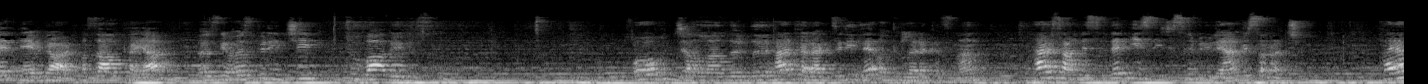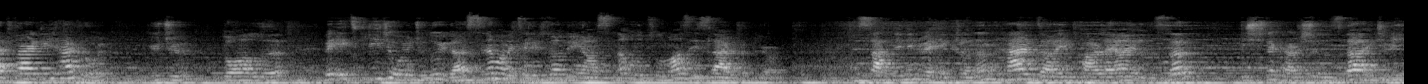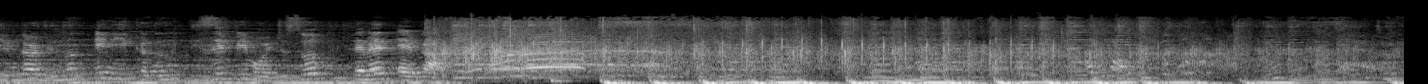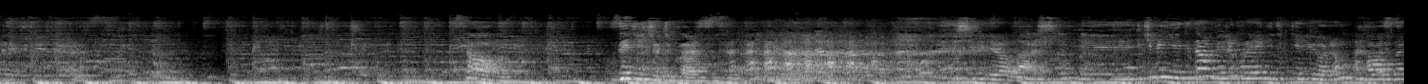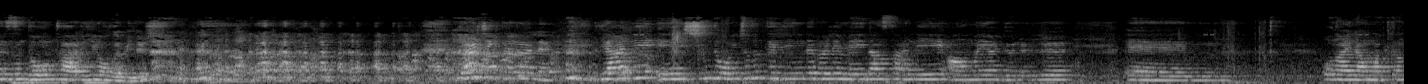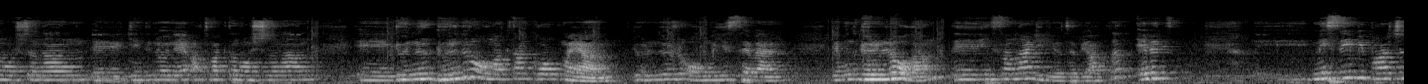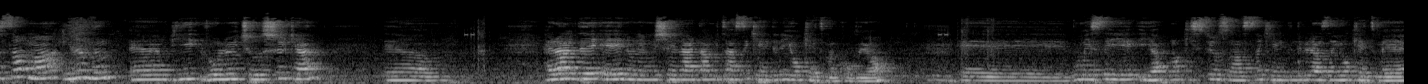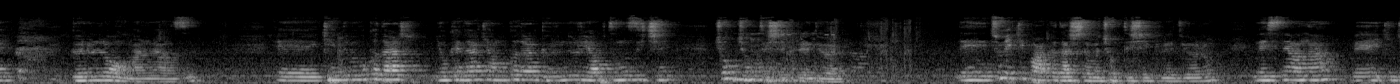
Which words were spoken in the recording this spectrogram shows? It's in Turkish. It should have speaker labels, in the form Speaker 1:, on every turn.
Speaker 1: Demet Evgar, Hazal Kaya, Özge Özpirinççi, Tuğba Büyüküstü. O canlandırdığı her karakteriyle akıllara kazınan, her sahnesinde izleyicisini büyüleyen bir sanatçı. Hayat verdiği her rol, gücü, doğallığı ve etkileyici oyunculuğuyla sinema ve televizyon dünyasına unutulmaz izler bırakıyor. Sahnenin ve ekranın her daim parlayan yıldızı işte karşınızda 2024 yılının en iyi kadın dizi film oyuncusu Demet Evgar. Çok tebrik ediyoruz.
Speaker 2: Sağ olun. Zeki çocuklarsınız.
Speaker 1: İşi biliyorlar.
Speaker 2: Ee, 2007'den beri buraya gidip geliyorum. Bazılarınızın doğum tarihi olabilir. Yani e, şimdi oyunculuk dediğinde böyle meydan sahneyi almaya gönüllü, e, onaylanmaktan hoşlanan, e, kendini öne atmaktan hoşlanan, e, gönül, görünür olmaktan korkmayan, görünür olmayı seven ve bunu gönüllü olan e, insanlar geliyor tabii akla. Evet, e, mesleğin bir parçası ama inanın e, bir rolü çalışırken e, herhalde en önemli şeylerden bir tanesi kendini yok etmek oluyor. E, bu mesleği yapmak istiyorsan aslında kendini biraz da yok etmeye gönüllü olman lazım. E, kendimi bu kadar yok ederken bu kadar görünür yaptığınız için çok çok teşekkür ediyorum. E, tüm ekip arkadaşlarıma çok teşekkür ediyorum. Neslihan'a ve ikinci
